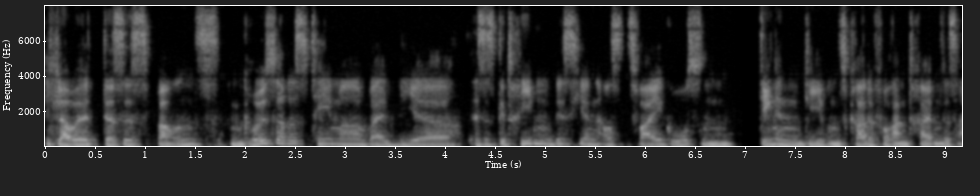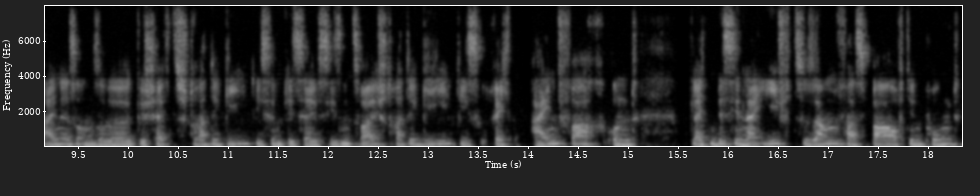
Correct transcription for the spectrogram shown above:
Ich glaube, das ist bei uns ein größeres Thema, weil wir, es ist getrieben ein bisschen aus zwei großen Dingen, die uns gerade vorantreiben. Das eine ist unsere Geschäftsstrategie, die Simply Safe Season 2 Strategie. Die ist recht einfach und vielleicht ein bisschen naiv zusammenfassbar auf den Punkt,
